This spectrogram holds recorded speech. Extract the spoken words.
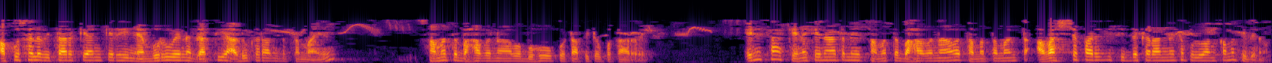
අකුසල විතර්කයන් කෙරෙහි නැඹුරු වෙන ගතිය අඩු කරන්න තමයි සමත භාවනාව බොහෝ කොට අපිට උපකාර වෙන්නේ. එනිසා කෙනකෙනාට මේ සමත භාවනාව තම තමන්ට අවශ්‍ය පරිදි සිද්ධ කරන්නට පුළුවන්කම තිබෙනවා.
